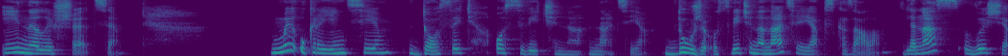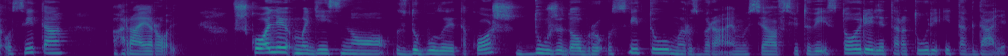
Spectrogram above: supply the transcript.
І не лише це. Ми, українці, досить освічена нація. Дуже освічена нація, я б сказала. Для нас вища освіта грає роль. В школі ми дійсно здобули також дуже добру освіту. Ми розбираємося в світовій історії, літературі і так далі.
